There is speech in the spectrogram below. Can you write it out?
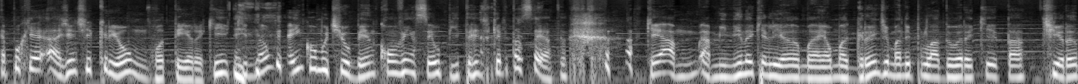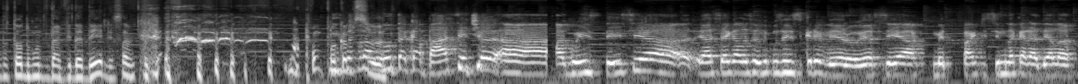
É porque a gente criou um roteiro aqui que não tem como o tio Ben convencer o Peter de que ele tá certo. Que a, a menina que ele ama é uma grande manipuladora que tá tirando todo mundo da vida dele, sabe? É um pouco Enquanto a absurdo. luta acabasse, a, a, a Gwen Stacy ia, ia ser aquela cena que vocês escreveram. Ia ser a parte de cima da cara dela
